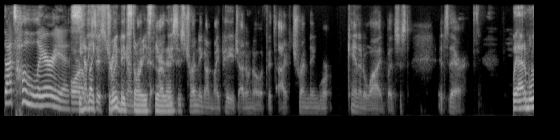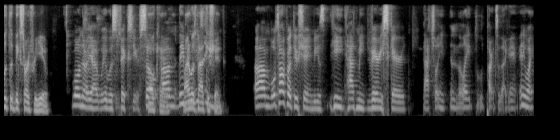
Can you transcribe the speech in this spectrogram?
That's hilarious. Or We have, like, three big on my stories pa- here At then. least it's trending on my page. I don't know if it's uh, trending or Canada wide, but it's just it's there. Wait, Adam, what was the big story for you? well, no, yeah, it was fix you. So okay, um, mine been was Matt using- Duchene. Um, we'll talk about Duchene because he had me very scared actually in the late parts of that game. Anyway,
